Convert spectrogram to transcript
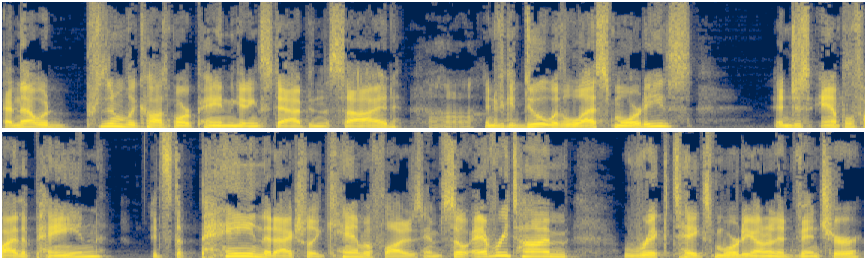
and that would presumably cause more pain than getting stabbed in the side. Uh huh. And if you can do it with less Mortys and just amplify the pain, it's the pain that actually camouflages him. So every time Rick takes Morty on an adventure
